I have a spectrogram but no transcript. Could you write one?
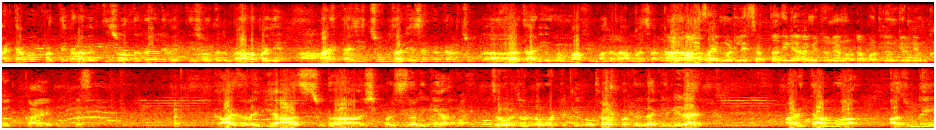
आणि त्यामुळे प्रत्येकाला व्यक्ती स्वातंत्र्य ते व्यक्ती स्वातंत्र्य मिळालं पाहिजे. आणि त्याची चूक झाली असेल तर त्याला चूक झाली. म्हणून माफी मागायला आम्हाला सांगा. बाळासाहेब म्हटले सत्ता दिल्यावर आम्ही जुन्या नोटा बदलून देऊ. नेमकं काय कसं? काय झालं की आज सुद्धा अशी परिस्थिती झाली की जवळजवळ नव्वद टक्के नोटा बदलल्या गेलेल्या आहेत. आणि त्यामुळं अजूनही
